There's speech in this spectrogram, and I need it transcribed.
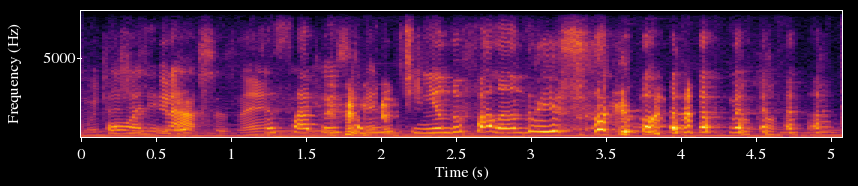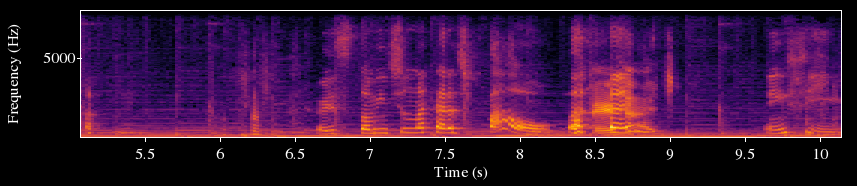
muitas Olha, desgraças, eu, né? Você sabe que eu estou mentindo falando isso agora. Eu estou mentindo na cara de pau. Verdade. Enfim.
